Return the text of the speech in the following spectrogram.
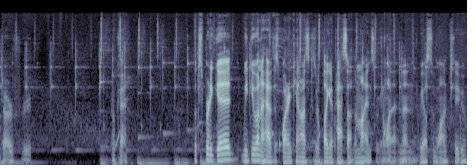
star fruit. Okay. Looks pretty good. We do want to have this watering can on us because we're probably going to pass out in the mines. We're going to want it. And then we also want to...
